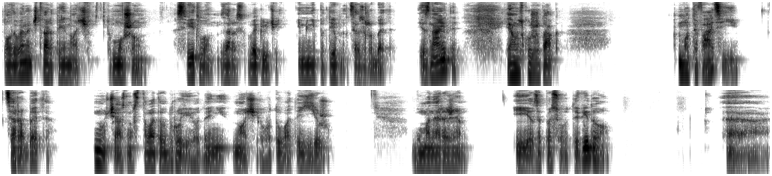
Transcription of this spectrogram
Половина четвертої ночі, тому що світло зараз виключить, і мені потрібно це зробити. І знаєте, я вам скажу так: мотивації це робити. Ну, чесно, вставати в другій годині ночі, готувати їжу, бо в мене режим. І записувати відео, е,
